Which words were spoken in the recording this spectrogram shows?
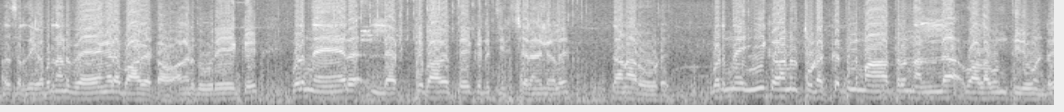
അത് ശ്രദ്ധിക്കുക. അപ്പോൾ നമ്മുടെ വേങ്ങര ഭാഗം കേട്ടോ. അങ്ങനെ ദൂരേക്ക് ഇവിടെ നേരെ ലെഫ്റ്റ് ഭാഗത്തേക്ക് നിങ്ങൾ ഇതാണ് ആ റോഡ് ഇവിടുന്ന് ഈ കാണുന്ന തുടക്കത്തിൽ മാത്രം നല്ല വളവും തിരിവുണ്ട്.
